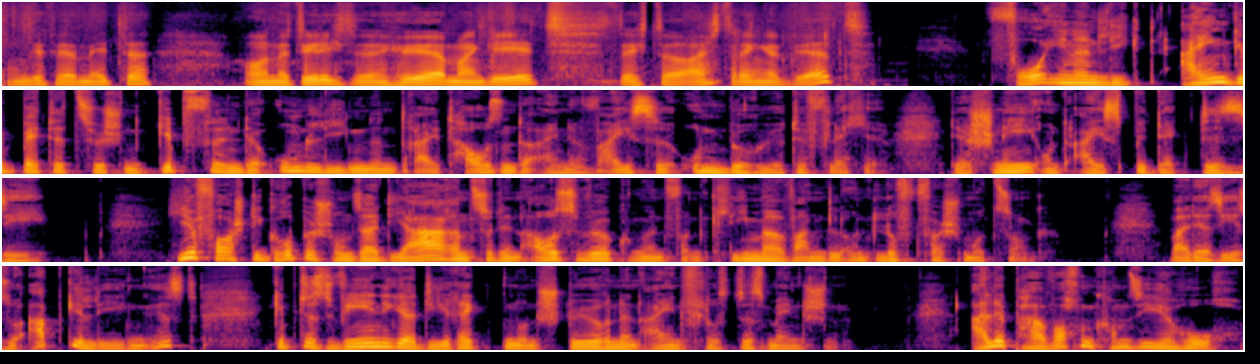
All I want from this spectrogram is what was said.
ungefähr Meter. Und natürlich, je höher man geht, desto anstrengender wird. Vor ihnen liegt eingebettet zwischen Gipfeln der umliegenden 3000er eine weiße, unberührte Fläche, der Schnee- und Eisbedeckte See. Hier forscht die Gruppe schon seit Jahren zu den Auswirkungen von Klimawandel und Luftverschmutzung. Weil der See so abgelegen ist, gibt es weniger direkten und störenden Einfluss des Menschen. Alle paar Wochen kommen sie hier hoch.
